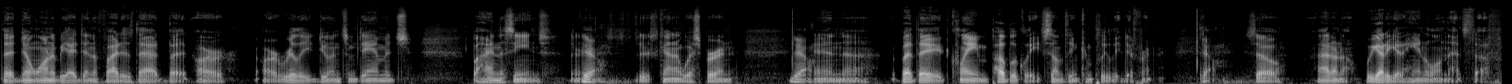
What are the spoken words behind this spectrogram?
that don't want to be identified as that, but are are really doing some damage behind the scenes. They're, Yeah. they're just kind of whispering Yeah. and uh, but they claim publicly something completely different. Yeah. So I don't know. We got to get a handle on that stuff.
